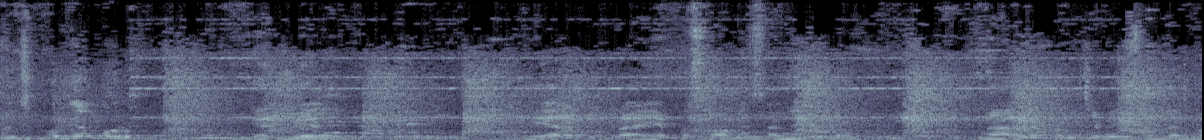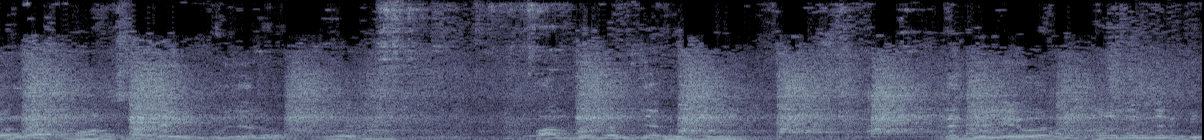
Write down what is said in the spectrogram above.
మనస్ఫూర్తిగా కోరు గజ్వేల్ వీరపుత్ర అయ్యప్ప స్వామి సన్నిధిలో నాగర పంచమి సందర్భంగా మానసాదేవి పూజలో పాల్గొనడం జరుగుతుంది. గజ్వేల్ నియోజకవర్గ ప్రజలందరికీ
